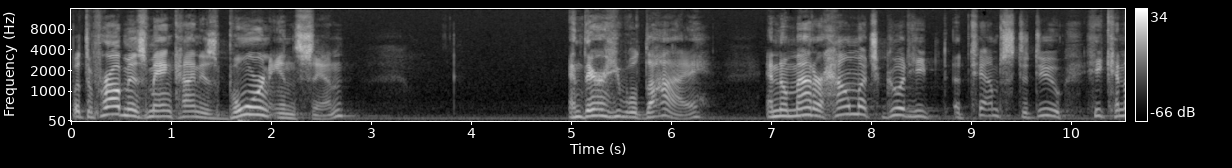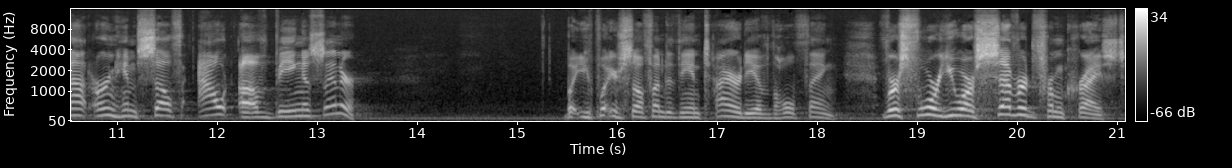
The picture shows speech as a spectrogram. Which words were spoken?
But the problem is, mankind is born in sin, and there he will die. And no matter how much good he attempts to do, he cannot earn himself out of being a sinner. But you put yourself under the entirety of the whole thing. Verse 4 You are severed from Christ,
